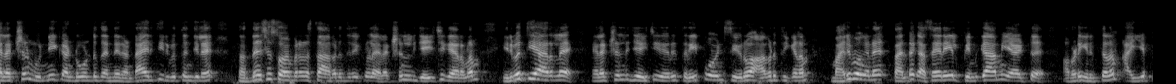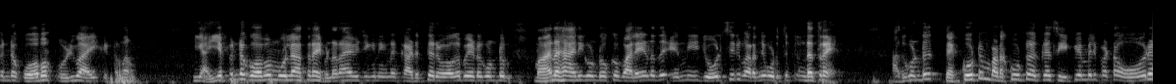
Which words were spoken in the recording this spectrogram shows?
ഇലക്ഷൻ മുന്നിൽ കണ്ടുകൊണ്ട് തന്നെ രണ്ടായിരത്തി ഇരുപത്തഞ്ചിലെ തദ്ദേശ സ്വയംഭരണ സ്ഥാപനത്തിലേക്കുള്ള ഇലക്ഷനിൽ ജയിച്ചു കയറണം. ഇരുപത്തിയാറിലെ ഇലക്ഷനിൽ ജയിച്ചു കയറി ത്രീ പോയിന്റ് സീറോ ആവർത്തിക്കണം. മരുമകനെ തന്റെ കസേരയിൽ പിൻഗാമിയായിട്ട് അവിടെ ഇരുത്തണം. അയ്യപ്പന്റെ കോപം ഒഴിവായി കിട്ടണം. ഈ അയ്യപ്പന്റെ കോപം മൂലം അത്ര പിണറായി വിജയൻ ഇങ്ങനെ കടുത്ത രോഗപീഠ കൊണ്ടും മാനഹാനി കൊണ്ടും ഒക്കെ വലയണത് എന്ന് ഈ ജോത്സ്യര് പറഞ്ഞു കൊടുത്തിട്ടുണ്ട് അത്രേ. അതുകൊണ്ട് തെക്കോട്ടും വടക്കോട്ടും ഒക്കെ സി പി എമ്മിൽപ്പെട്ട ഓരോ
